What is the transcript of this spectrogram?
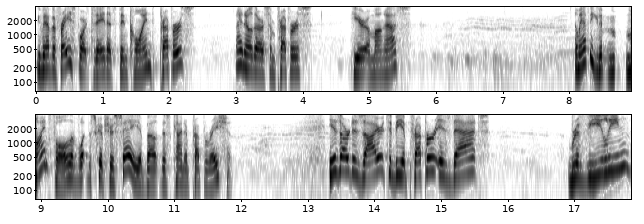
We even have a phrase for it today that's been coined preppers. I know there are some preppers here among us. And we have to be mindful of what the scriptures say about this kind of preparation. Is our desire to be a prepper, is that revealing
